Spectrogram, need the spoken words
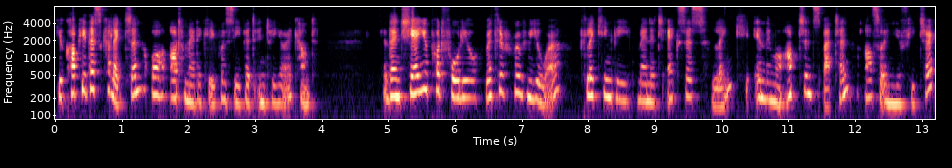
you copy this collection or automatically receive it into your account. Then share your portfolio with the reviewer clicking the Manage Access link in the More Options button, also a new feature,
